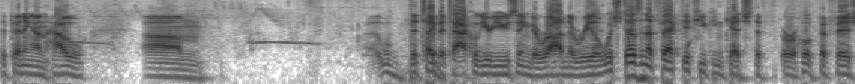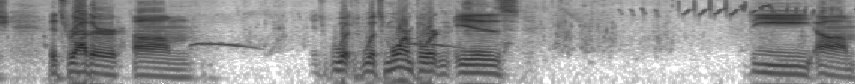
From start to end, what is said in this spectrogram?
depending on how um, the type of tackle you're using, the rod and the reel, which doesn't affect if you can catch the or hook the fish. It's rather um, it's what what's more important is the um,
